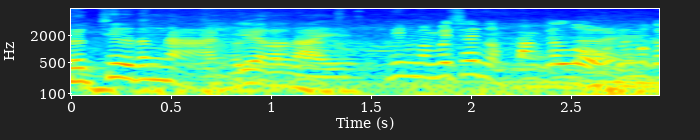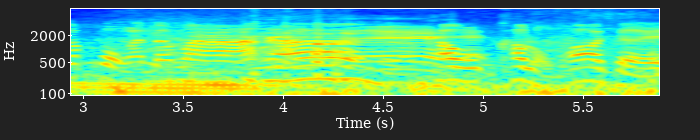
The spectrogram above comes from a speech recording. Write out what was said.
นึกชื่อตั้งนานเขาเรียกอะไร นี่มันไม่ใช่ขนมปังกะโหลกนี่มันกระโปรงอัตมาเข้าเข้าหลวงพ่อเฉย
